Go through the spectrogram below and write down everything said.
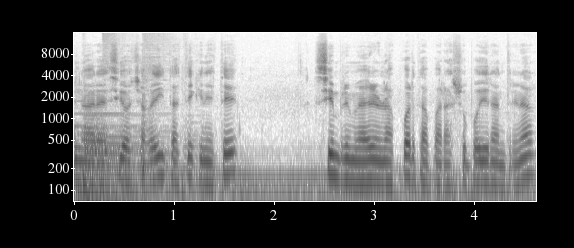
Soy un agradecido a Chacarita, esté quien esté. Siempre me abrieron las puertas para yo pudiera entrenar.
